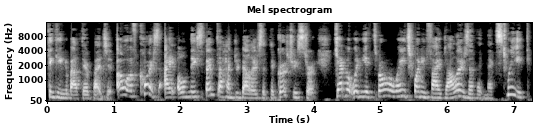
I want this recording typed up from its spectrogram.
thinking about their budget. Oh, of course, I only spent $100 at the grocery store. Yeah, but when you throw away $25 of it next week,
